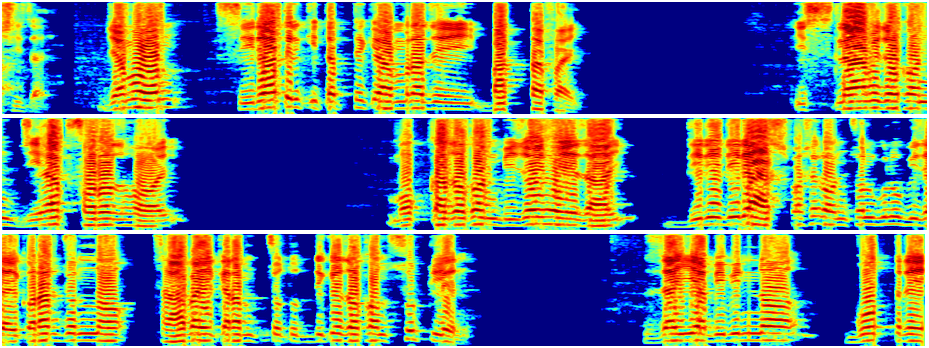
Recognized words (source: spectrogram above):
আসি যায়। যেমন সিরাতের কিতাব থেকে আমরা যে বার্তা পাই, ইসলামে যখন জিহাদ ফরজ হয়, মক্কা যখন বিজয় হয়ে যায়, ধীরে ধীরে আশপাশের অঞ্চলগুলো বিজয় করার জন্য সাহাবাই কেরাম চতুর্দিকে যখন ছুটলেন, যাইয়া বিভিন্ন গোত্রে,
